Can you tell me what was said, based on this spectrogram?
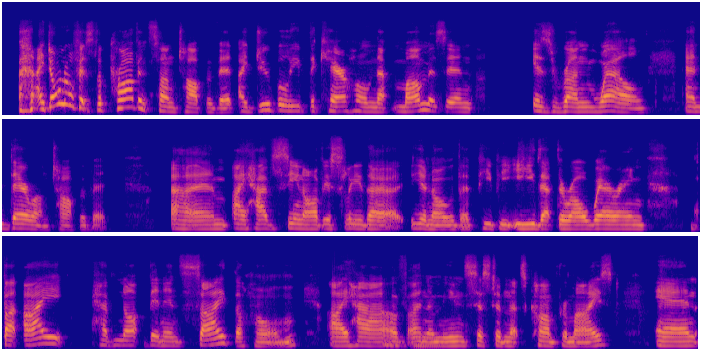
I don't know if it's the province on top of it. I do believe the care home that mom is in is run well, and they're on top of it. Um, I have seen obviously the you know the PPE that they're all wearing, but I have not been inside the home. I have mm-hmm. an immune system that's compromised, and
